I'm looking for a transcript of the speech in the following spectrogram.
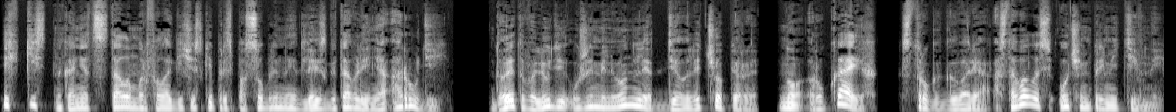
Их кисть, наконец, стала морфологически приспособленной для изготовления орудий. До этого люди уже миллион лет делали чопперы, но рука их, строго говоря, оставалась очень примитивной.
